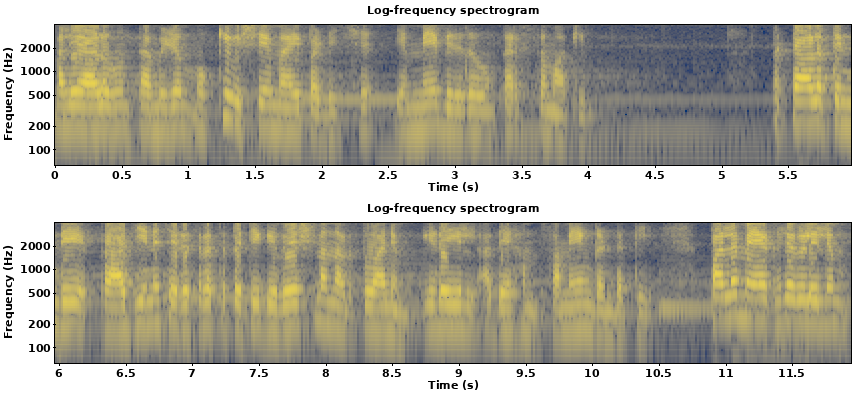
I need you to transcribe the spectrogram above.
മലയാളവും തമിഴും മുഖ്യ വിഷയമായി പഠിച്ച് എം എ ബിരുദവും കരസ്ഥമാക്കി. പട്ടാളത്തിന്റെ പ്രാചീന ചരിത്രത്തെപ്പറ്റി ഗവേഷണം നടത്തുവാനും ഇടയിൽ അദ്ദേഹം സമയം കണ്ടെത്തി. പല മേഖലകളിലും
